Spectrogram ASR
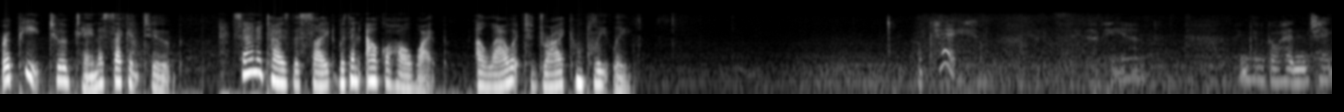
Repeat to obtain a second tube. Sanitize the site with an alcohol wipe. Allow it to dry completely. Okay. Let's see that hand. I'm going to go ahead and check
